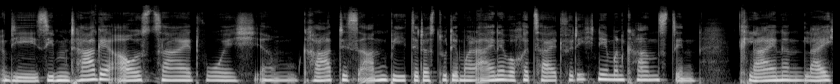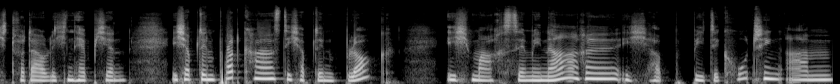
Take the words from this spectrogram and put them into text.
die sieben Tage Auszeit, wo ich ähm, gratis anbiete, dass du dir mal eine Woche Zeit für dich nehmen kannst in kleinen, leicht verdaulichen Häppchen. Ich habe den Podcast, ich habe den Blog, ich mache Seminare, ich hab, biete Coaching an.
